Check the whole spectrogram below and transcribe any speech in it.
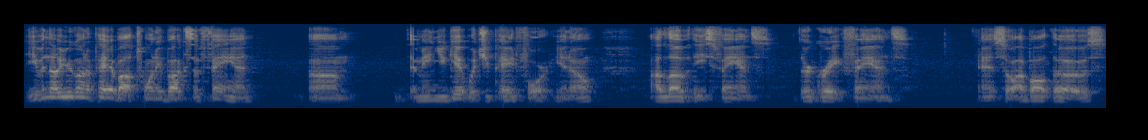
even though you're going to pay about 20 bucks a fan, um, I mean, you get what you paid for, you know. I love these fans. They're great fans. And so I bought those.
